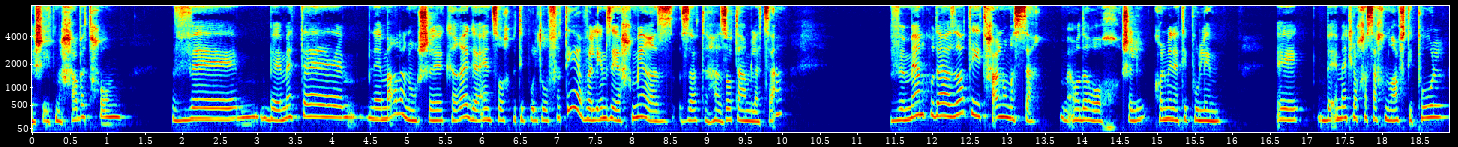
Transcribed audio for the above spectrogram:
ושהתמחה בתחום. ובאמת אה, נאמר לנו שכרגע אין צורך בטיפול תרופתי אבל אם זה יחמיר אז זאת, זאת ההמלצה. ומהנקודה הזאת התחלנו מסע מאוד ארוך של כל מיני טיפולים. באמת לא חסכנו אף טיפול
